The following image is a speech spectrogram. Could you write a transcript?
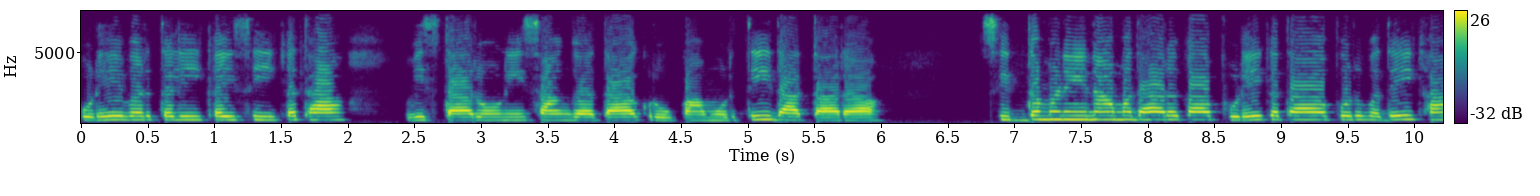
पुढे वर्तली कैसी कथा। विस्तारोणी सांगता कृपा मूर्ती दातारा। सिद्ध म्हणे नामधारका पुढे कथा पूर्व देखा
